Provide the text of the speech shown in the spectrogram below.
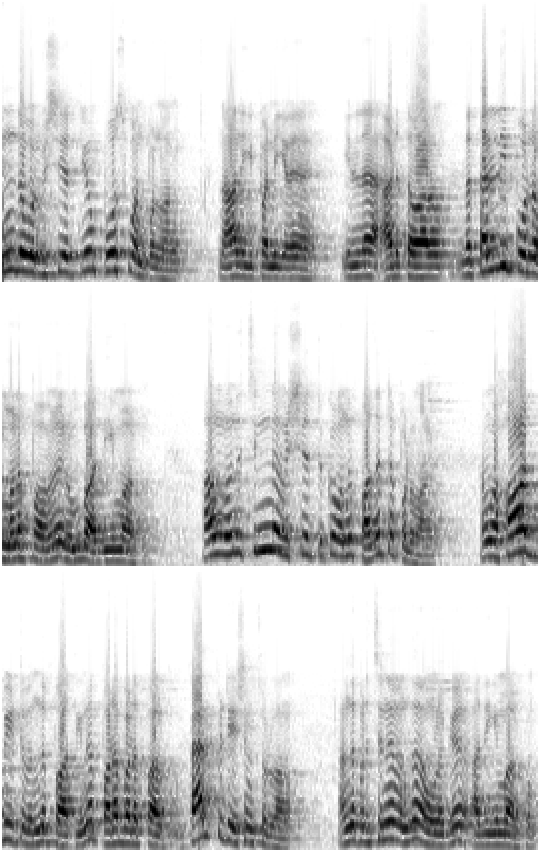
எந்த ஒரு விஷயத்தையும் போஸ்ட்போன் பண்ணுவாங்க. நாளைக்கு பண்ணிக்கிறேன் இல்லை அடுத்த வாரம். இந்த தள்ளி போடுற மனப்பாவனை ரொம்ப அதிகமாக இருக்கும். அவங்க வந்து சின்ன விஷயத்துக்கும் வந்து பதட்டப்படுவாங்க. அவங்க ஹார்ட் பீட் வந்து பார்த்திங்கன்னா படபடப்பாக இருக்கும். பேல்பிட்டேஷன் சொல்லுவாங்க. அந்த பிரச்சனை வந்து அவங்களுக்கு அதிகமாக இருக்கும்.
